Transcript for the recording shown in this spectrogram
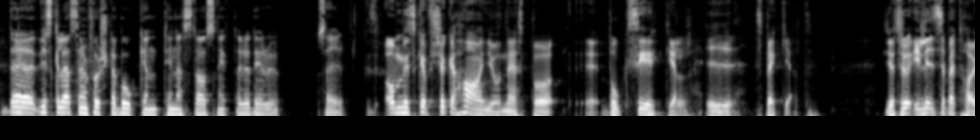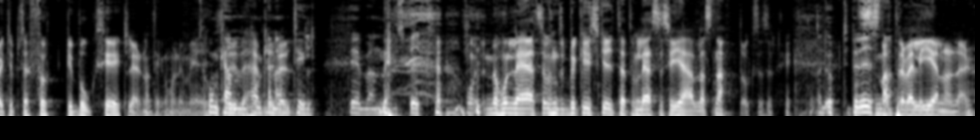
Det, vi ska läsa den första boken till nästa avsnitt, är det det du säger? Om vi ska försöka ha en Jo Nesbo eh, bokcirkel i späckat. Jag tror Elisabeth har ju typ så här 40 bokcirklar eller någonting hon är med i. Hon kan, hon kan blir en till. Det är bara en. Hon, men hon läser, hon brukar ju skryta att hon läser så jävla snabbt också. Så det Upp till bevis smattrar väl igenom den där.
